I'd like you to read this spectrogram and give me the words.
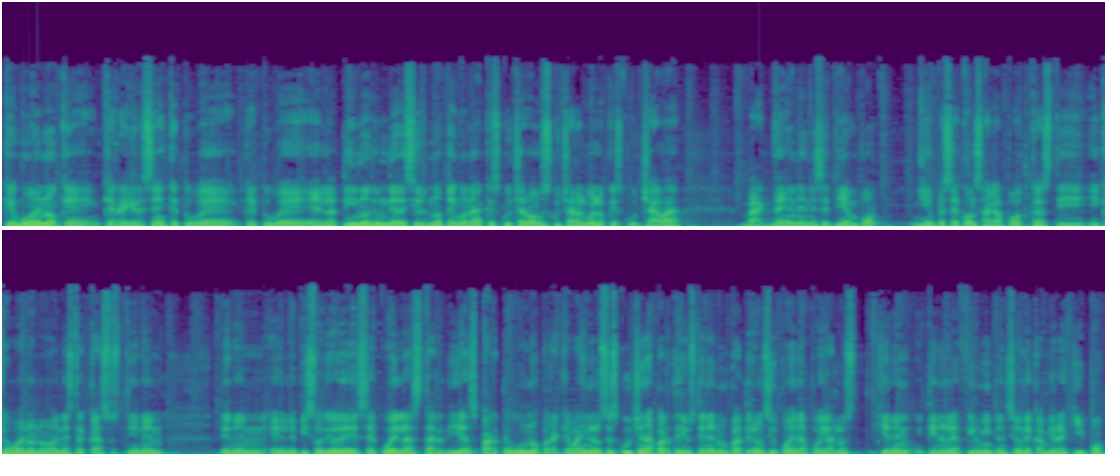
Qué bueno que, regresé, que tuve, que tuve el latino de un día decir, no tengo nada que escuchar, vamos a escuchar algo de lo que escuchaba back then, en ese tiempo. Y empecé con Saga Podcast y qué bueno, ¿no? En este caso tienen tienen el episodio de secuelas tardías parte 1 para que vayan y los escuchen. Aparte ellos tienen un Patreon si pueden apoyarlos, quieren tienen la firme intención de cambiar equipo.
